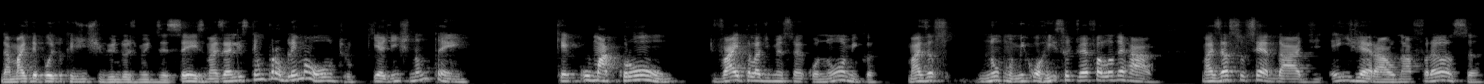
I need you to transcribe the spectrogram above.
ainda mais depois do que a gente viu em 2016, mas eles têm um problema outro que a gente não tem, que é o Macron vai pela dimensão econômica, mas as, não, me corrija se eu estiver falando errado, mas a sociedade em geral na França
